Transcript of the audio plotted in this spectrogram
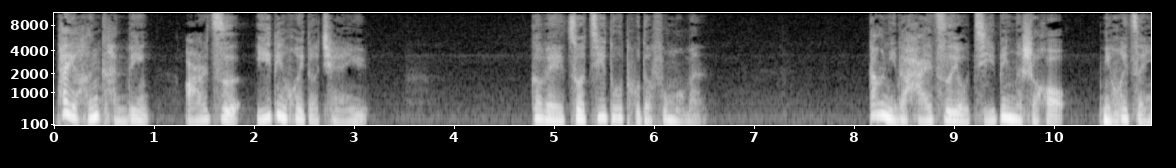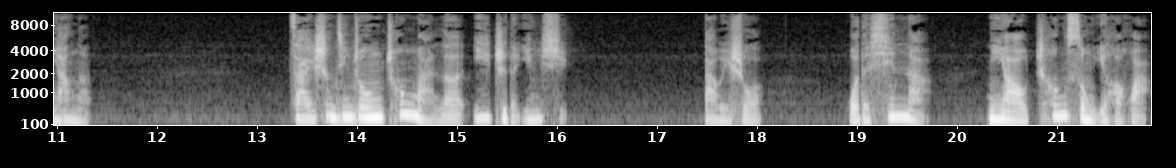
他也很肯定，儿子一定会得痊愈。各位做基督徒的父母们，当你的孩子有疾病的时候，你会怎样呢？在圣经中充满了医治的应许。大卫说：“我的心呐，你要称颂耶和华，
